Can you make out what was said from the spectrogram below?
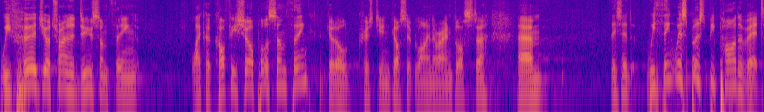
We've heard you're trying to do something like a coffee shop or something. Good old Christian gossip line around Gloucester. Um, they said, We think we're supposed to be part of it.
